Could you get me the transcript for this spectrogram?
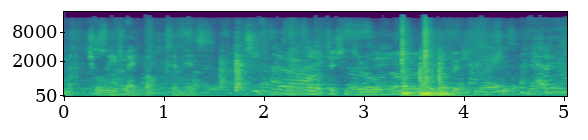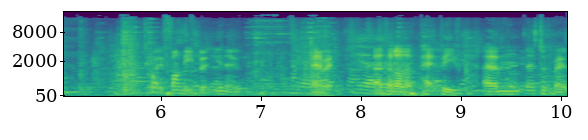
Match all these red box and his. Politicians are all oh, rubbish. It's quite funny, but you know. Anyway, that's another pet peeve. Um, let's talk about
